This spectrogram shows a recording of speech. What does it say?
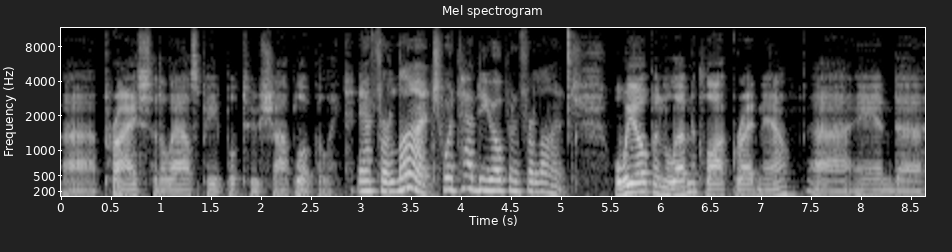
uh, price that allows people to shop locally. Now for lunch, what time do you open for lunch? Well, we open 11 o'clock right now, uh, and uh,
